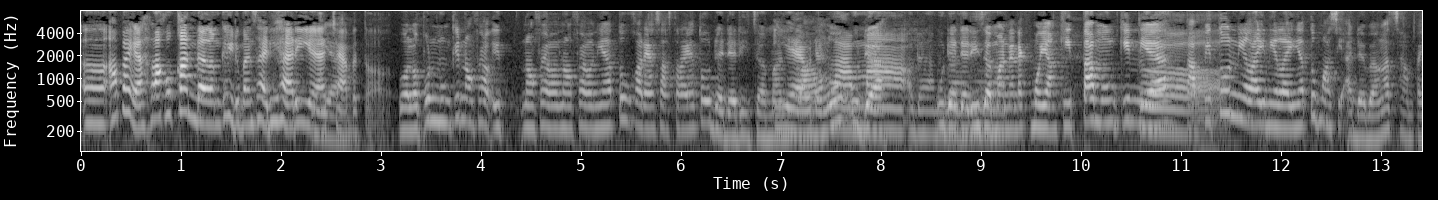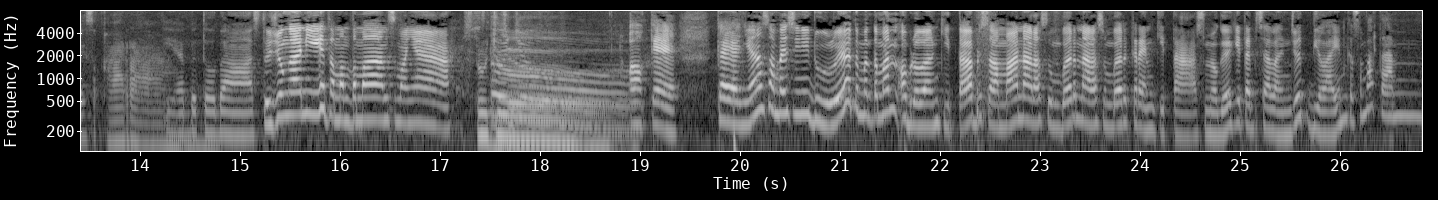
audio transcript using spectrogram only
eh, apa ya lakukan dalam kehidupan sehari-hari ya, Iya. Ca betul. Walaupun mungkin novel novel-novelnya tuh karya sastranya tuh udah dari zaman Iya, udah lalu, lama, udah udah lama udah dari zaman nenek moyang kita mungkin Betul. ya. Tapi tuh nilai-nilainya tuh masih ada banget sampai sekarang. Iya betul banget. Setuju nggak nih teman-teman semuanya? Setuju. Oke, kayaknya sampai sini dulu ya teman-teman obrolan kita bersama narasumber-narasumber keren kita. Semoga kita bisa lanjut di lain kesempatan.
